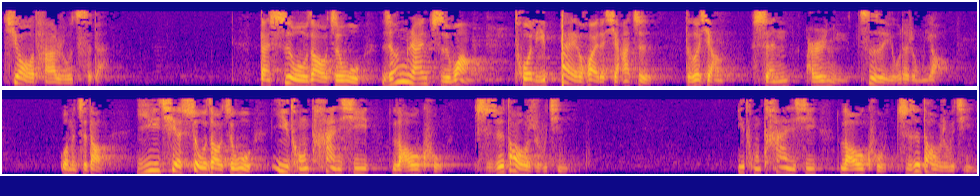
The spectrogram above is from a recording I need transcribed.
叫他如此的。但受造之物仍然指望。”脱离败坏的辖制，得享神儿女自由的荣耀。我们知道，一切受造之物一同叹息劳苦，直到如今。一同叹息劳苦，直到如今。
